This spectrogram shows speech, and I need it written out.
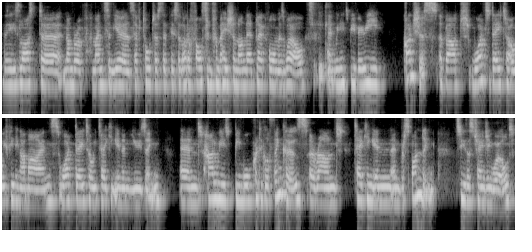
these last uh, number of months and years have taught us that there's a lot of false information on that platform as well, absolutely. and we need to be very conscious about what data are we feeding our minds, what data are we taking in and using, and how do we be more critical thinkers around taking in and responding to this changing world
